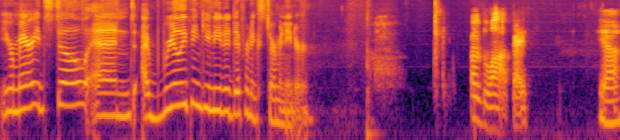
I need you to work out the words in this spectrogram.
you're married still, and I really think you need a different exterminator. That was a lot, guys. Yeah.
